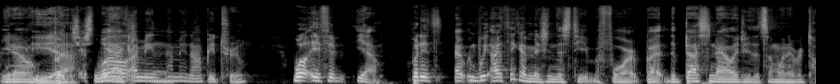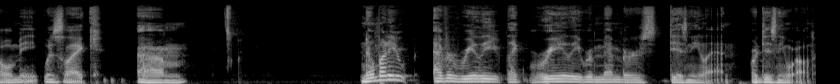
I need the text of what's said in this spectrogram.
you know. Yeah. But just well, I mean, that may not be true. Well, if it, yeah, but it's. Uh, we, I think I mentioned this to you before, but the best analogy that someone ever told me was like, um, nobody ever really like really remembers Disneyland or Disney World.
